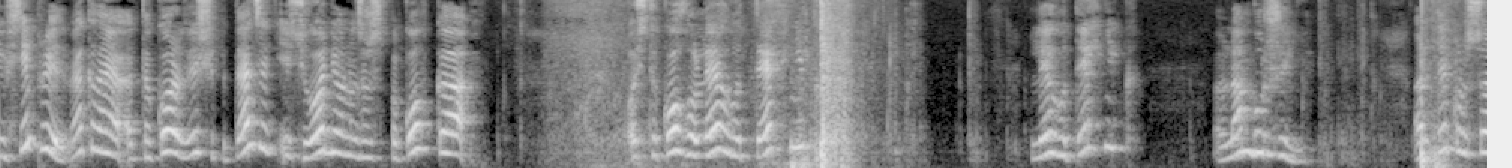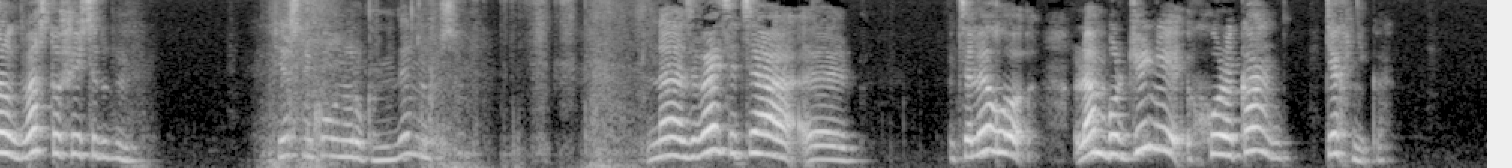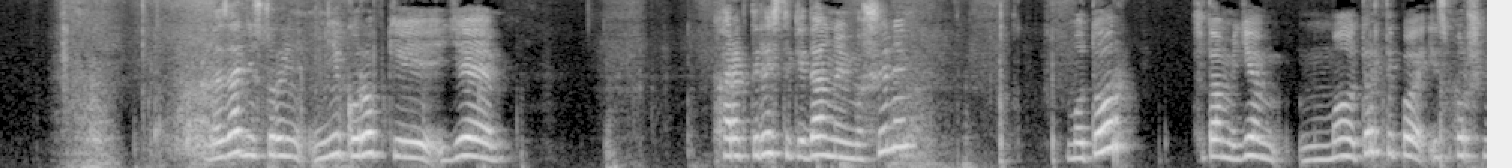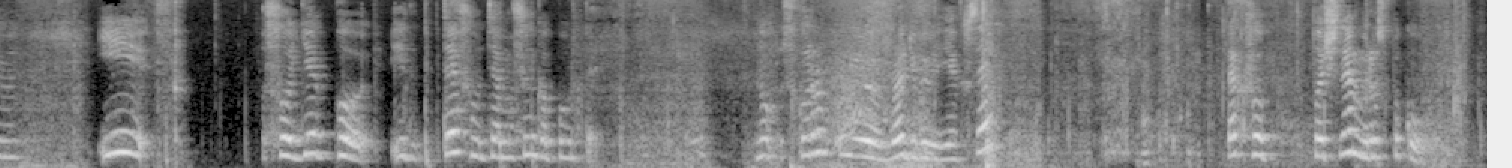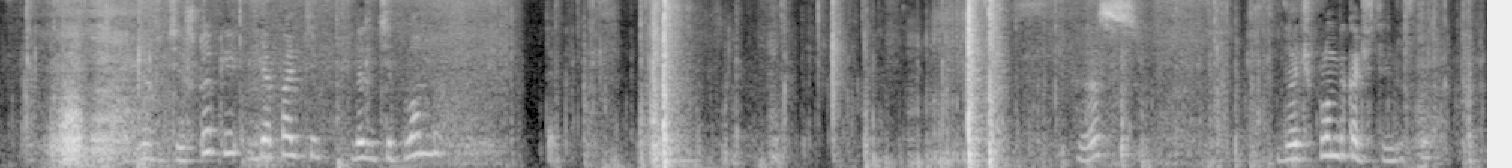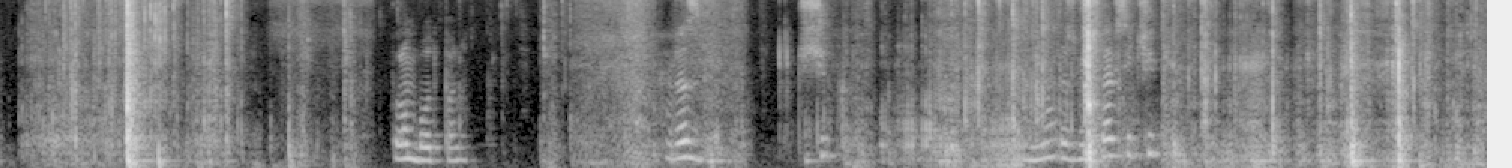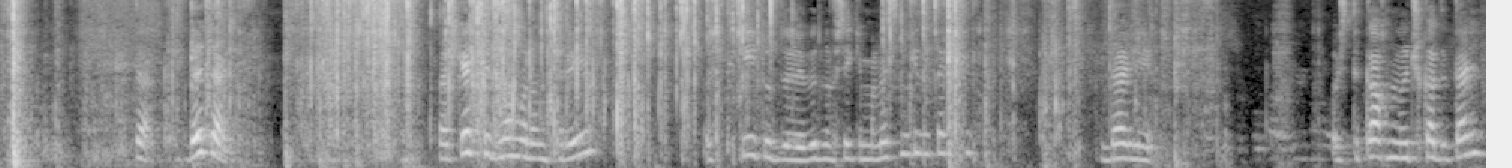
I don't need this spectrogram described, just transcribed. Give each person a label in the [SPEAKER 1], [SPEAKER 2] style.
[SPEAKER 1] І всім привіт! На каналі Атакор 2015 і сьогодні у нас розпаковка ось такого Lego Technic Lego Technic Lamborghini. Артикул 42 161. Чесно, нікого на руку не дивно написано. Називається ця це Lego Lamborghini Huracan Техніка. На задній стороні коробки є характеристики даної машини, мотор, що там є мотор, типу, із поршнями, і що є по і те, що ця машинка повертає. Ну, з коробкою вроді би як все. Так що почнемо розпаковувати. Так, ці штуки для пальців, де ці пломби. Так. Раз. До речі, пломби качественні достали. Пломба отпала. Раз, два. Чик. Ну, розмістався чик. Так, деталь. Пакет під номером 3. Ось такий тут е, видно всякі малесенькі детальки. Далі ось така гнучка деталь.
